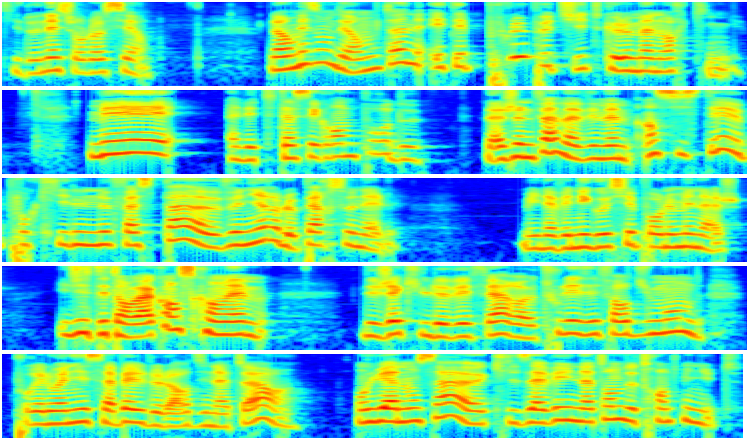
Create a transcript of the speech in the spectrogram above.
qui donnait sur l'océan. Leur maison des Hampton était plus petite que le manoir King. Mais elle était assez grande pour deux. La jeune femme avait même insisté pour qu'il ne fasse pas euh, venir le personnel. Mais il avait négocié pour le ménage. Ils étaient en vacances quand même. Déjà qu'il devait faire euh, tous les efforts du monde pour éloigner sa belle de l'ordinateur, on lui annonça euh, qu'ils avaient une attente de 30 minutes.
